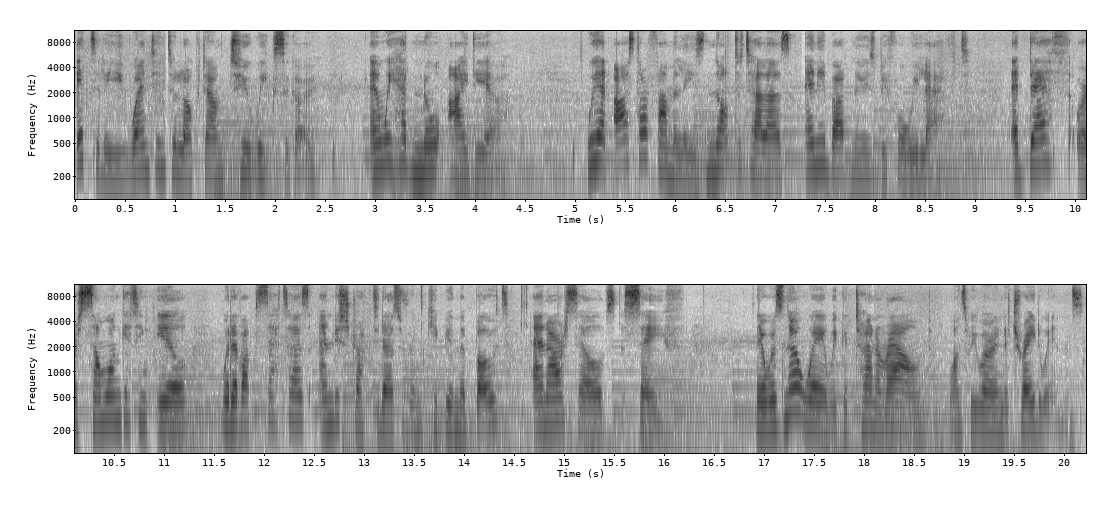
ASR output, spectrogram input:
Italy went into lockdown two weeks ago, and we had no idea. We had asked our families not to tell us any bad news before we left. A death or someone getting ill would have upset us and distracted us from keeping the boat and ourselves safe. There was no way we could turn around once we were in the trade winds,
